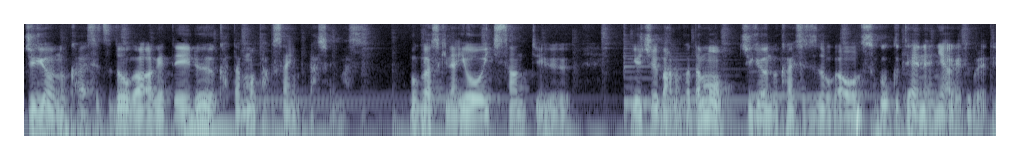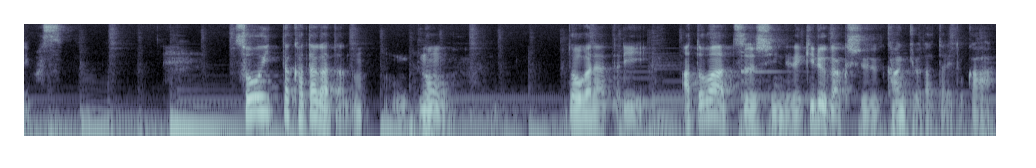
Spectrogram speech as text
授業の解説動画を上げている方もたくさんいらっしゃいます。僕が好きな陽一さんっていう YouTuber の方も授業の解説動画をすごく丁寧に上げてくれています。そういった方々のの動画であったり、あとは通信でできる学習環境だったりとか、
